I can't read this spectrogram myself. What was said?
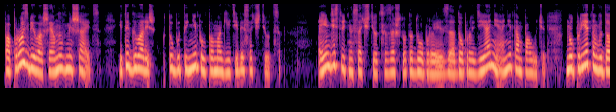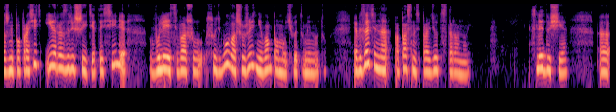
по просьбе вашей оно вмешается. И ты говоришь, кто бы ты ни был, помоги, тебе сочтется. А им действительно сочтется за что-то доброе, за доброе деяние, они там получат. Но при этом вы должны попросить и разрешить этой силе влезть в вашу судьбу, в вашу жизнь и вам помочь в эту минуту. И обязательно опасность пройдет стороной. Следующее. Э,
